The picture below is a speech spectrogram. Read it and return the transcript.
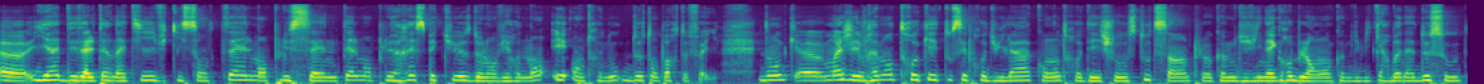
euh, il y a des alternatives qui sont tellement plus saines, tellement plus respectueuses de l'environnement et entre nous de ton portefeuille. Donc, euh, moi, j'ai vraiment troqué tous ces produits-là contre des choses toutes simples, comme du vinaigre blanc, comme du bicarbonate de soude,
